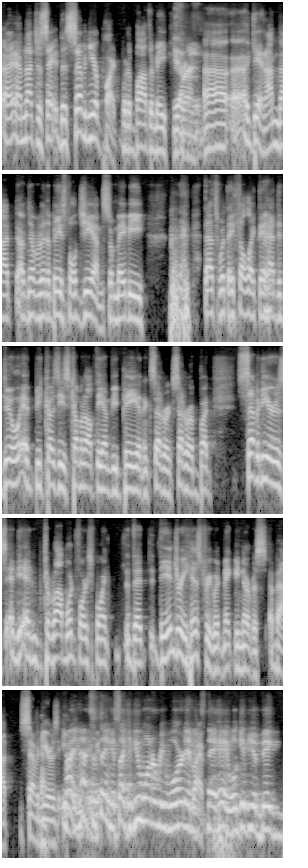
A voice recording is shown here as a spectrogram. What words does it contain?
I, am not just saying the seven year part would have bothered me. Yeah, right. Uh, again, I'm not. I've never been a baseball GM, so maybe that's what they felt like they had to do because he's coming off the MVP and et cetera, et cetera. But seven years, and, and to Rob Woodfork's point, that the injury history would make me nervous about seven years. Right. Even, that's the thing. It's like if you want to reward him right. and say, hey, we'll give you a big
